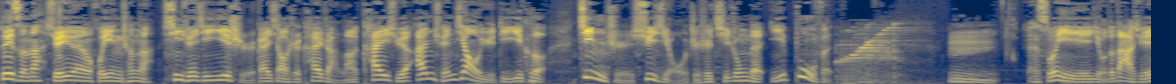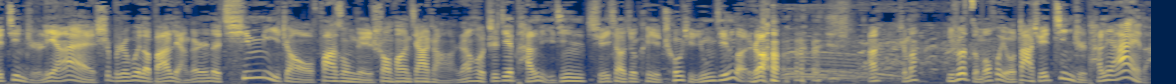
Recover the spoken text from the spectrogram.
对此呢，学院回应称啊，新学期伊始，该校是开展了开学安全教育第一课，禁止酗酒只是其中的一部分。嗯，所以有的大学禁止恋爱，是不是为了把两个人的亲密照发送给双方家长，然后直接谈礼金，学校就可以抽取佣金了，是吧？啊，什么？你说怎么会有大学禁止谈恋爱的？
